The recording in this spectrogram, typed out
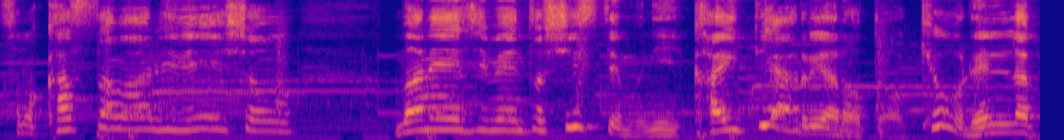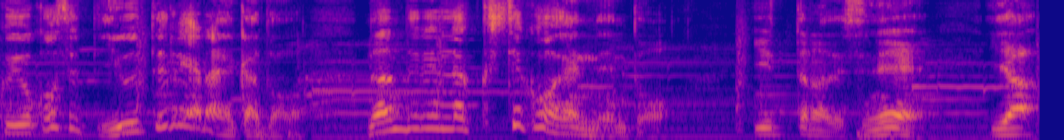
そのカスタマーリレーションマネジメントシステムに書いてあるやろと。今日連絡よこせって言うてるやないかと。なんで連絡してこへんねんと。言ったらですねいや、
